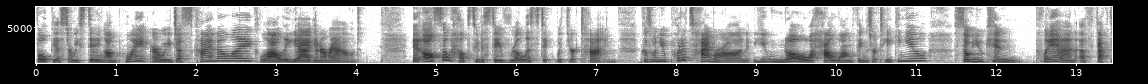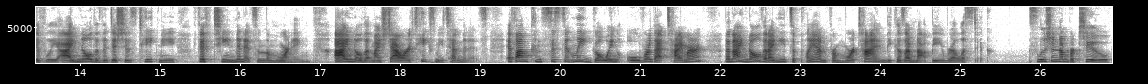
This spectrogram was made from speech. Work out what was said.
focused? Are we staying on point? Are we just kind of like lollygagging around? It also helps you to stay realistic with your time because when you put a timer on, you know how long things are taking you, so you can plan effectively. I know that the dishes take me 15 minutes in the morning. I know that my shower takes me 10 minutes. If I'm consistently going over that timer, then I know that I need to plan for more time because I'm not being realistic. Solution number two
